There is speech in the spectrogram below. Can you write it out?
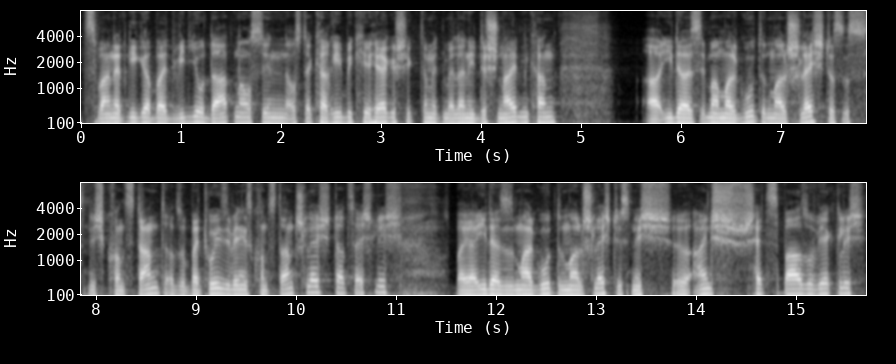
200 Gigabyte Videodaten aus, den, aus der Karibik hierher geschickt, damit Melanie das schneiden kann. AIDA ist immer mal gut und mal schlecht. Das ist nicht konstant. Also bei Tui ist sie wenigstens konstant schlecht tatsächlich. Bei AIDA ist es mal gut und mal schlecht. Ist nicht äh, einschätzbar so wirklich.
